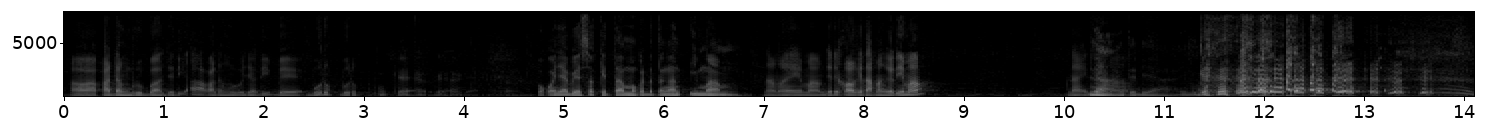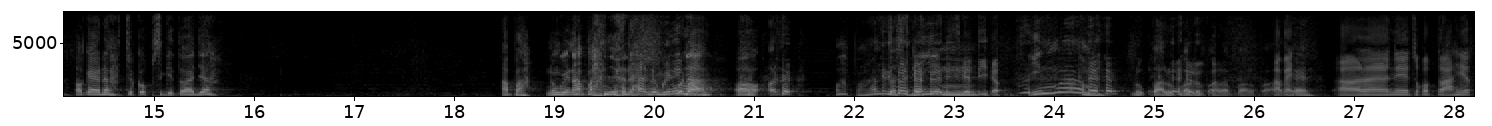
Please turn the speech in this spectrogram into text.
eh, kadang berubah jadi A, kadang berubah jadi B. Buruk buruk. Oke, oke, oke. Pokoknya besok kita mau kedatangan imam. Namanya imam. Jadi kalau kita panggil imam, nah itu Nah, imam. itu dia. imam. Oke, udah cukup segitu aja. Apa? Nungguin apa anjir? Udah, nungguin Udah. Oh, oh, wah pantas diem. Dia diam. Imam. Lupa, lupa, lupa, lupa, lupa. Oke, eh, ini cukup terakhir.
